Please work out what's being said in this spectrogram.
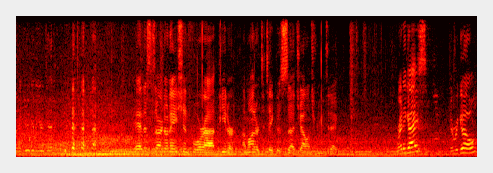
Thank you. Give me your 10. And this is our donation for uh, Peter. I'm honored to take this uh, challenge for you today. Ready, guys? Here we go.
